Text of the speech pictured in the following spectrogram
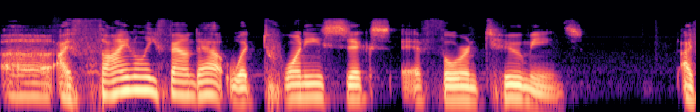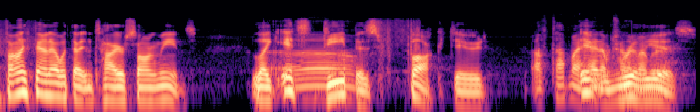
Uh, I finally found out what 26 F 4 and 2 means. I finally found out what that entire song means. Like, it's deep Oh. as fuck, dude. Off the top of my It head, I'm trying really to remember. It really is.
